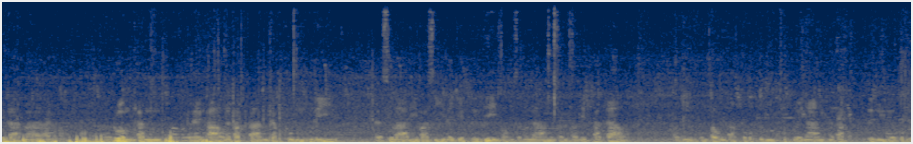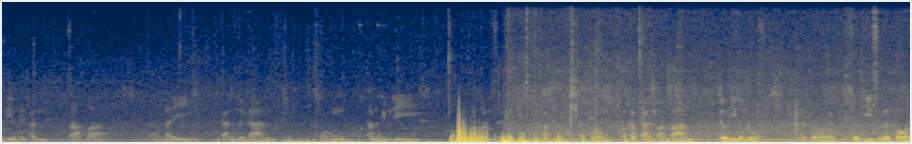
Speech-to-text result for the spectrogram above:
โอกาสมาร่วมกันแถลงข่าวนะครับการจับกลุ่มบุหรี่และสุราหนีภาษีในเขตพื้นที่ของสำนักงานสรรพาณิชภาคเก้าก่อนอื่ผมต้องกราบขอบคุณทุกหน่วยงานนะครับ ซึ่งเดี๋ยวผมจะเรียนให้ท่านทราบว่าในการดำเนินการของท่านอธิบดีประวันเศรษฐกิจนะครับและกองบังคับการปราบปรามเจ้าที่ตำรวจ แล้วก็เจ้าที่ศุลกากร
